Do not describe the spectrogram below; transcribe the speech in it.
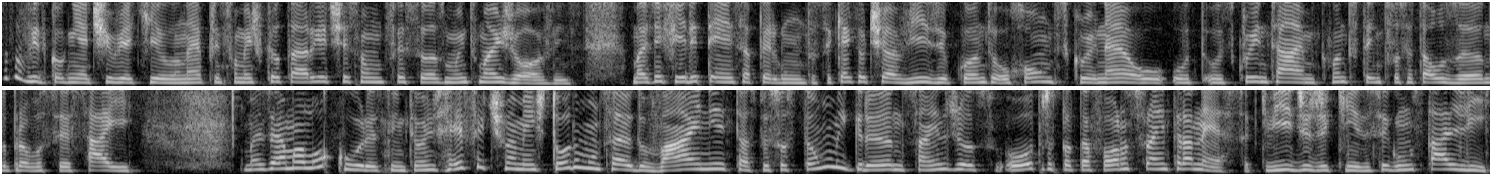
Eu duvido que alguém ative aquilo, né? Principalmente porque o target são pessoas muito mais jovens. Mas enfim, ele tem essa pergunta: você quer que eu te avise o quanto o home screen, né? O, o, o screen time, quanto tempo você está usando para você sair? Mas é uma loucura, assim. Então, efetivamente, todo mundo saiu do Vine, tá? as pessoas estão migrando, saindo de outros, outras plataformas para entrar nessa. Vídeos de 15 segundos tá ali.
